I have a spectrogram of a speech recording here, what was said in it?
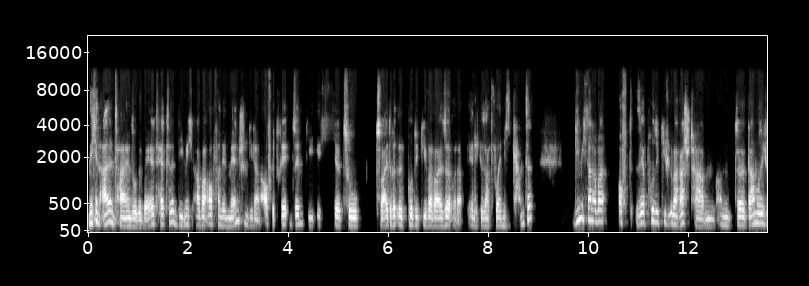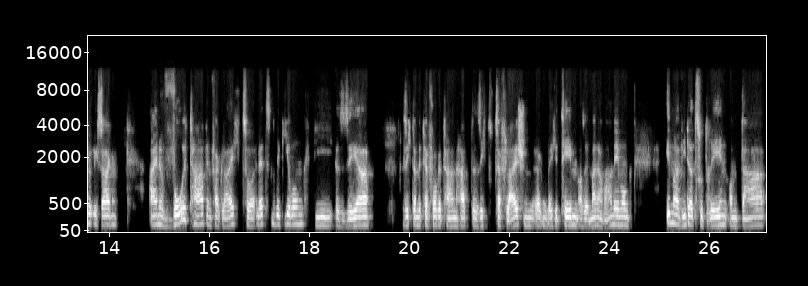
nicht in allen Teilen so gewählt hätte, die mich aber auch von den Menschen, die dann aufgetreten sind, die ich zu zwei Drittel positiverweise oder ehrlich gesagt vorher nicht kannte, die mich dann aber oft sehr positiv überrascht haben. Und äh, da muss ich wirklich sagen, eine Wohltat im Vergleich zur letzten Regierung, die sehr sich damit hervorgetan hat, sich zu zerfleischen, irgendwelche Themen, also in meiner Wahrnehmung, immer wieder zu drehen und da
